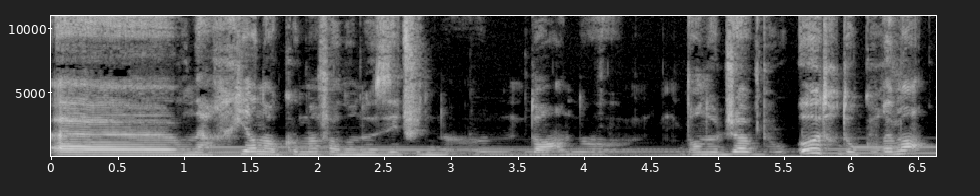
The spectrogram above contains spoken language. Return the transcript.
On n'a rien en commun dans nos études dans nos dans nos jobs ou autres. Donc vraiment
